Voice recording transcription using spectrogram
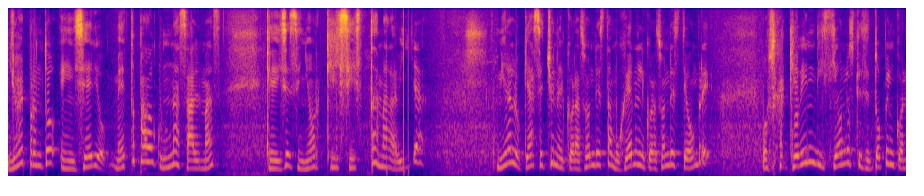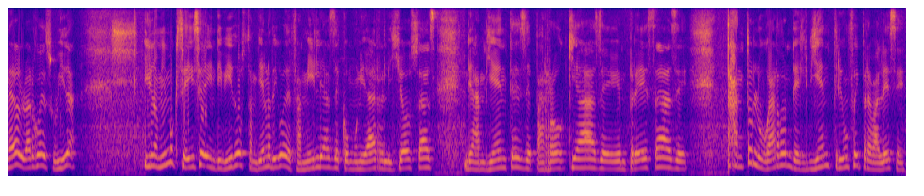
Yo de pronto, en serio, me he topado con unas almas que dice, Señor, ¿qué es esta maravilla? Mira lo que has hecho en el corazón de esta mujer, en el corazón de este hombre. O sea, qué bendición los que se topen con Él a lo largo de su vida. Y lo mismo que se dice de individuos, también lo digo de familias, de comunidades religiosas, de ambientes, de parroquias, de empresas, de tanto lugar donde el bien triunfa y prevalece.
